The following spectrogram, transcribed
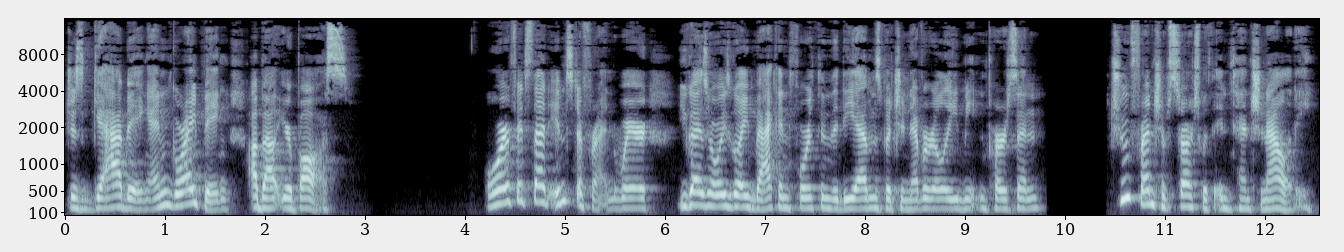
just gabbing and griping about your boss. Or if it's that Insta friend where you guys are always going back and forth in the DMs, but you never really meet in person. True friendship starts with intentionality.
